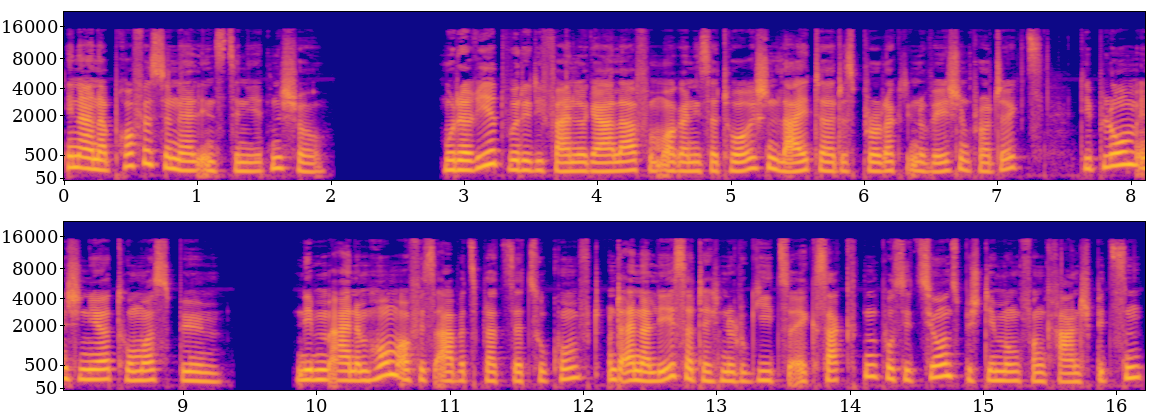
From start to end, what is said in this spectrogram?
in einer professionell inszenierten Show. Moderiert wurde die Final Gala vom organisatorischen Leiter des Product Innovation Projects, Diplom-Ingenieur Thomas Böhm. Neben einem Homeoffice-Arbeitsplatz der Zukunft und einer Lasertechnologie zur exakten Positionsbestimmung von Kranspitzen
